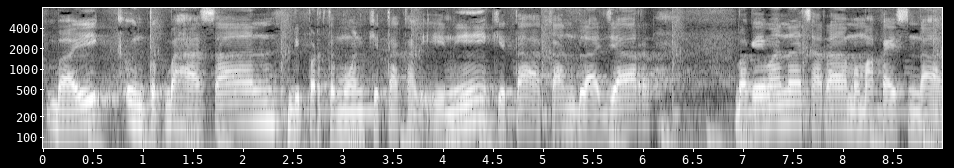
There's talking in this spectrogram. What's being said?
Baik, untuk bahasan di pertemuan kita kali ini, kita akan belajar bagaimana cara memakai sendal.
